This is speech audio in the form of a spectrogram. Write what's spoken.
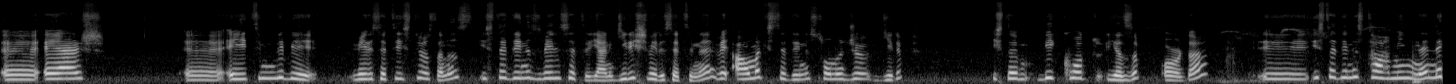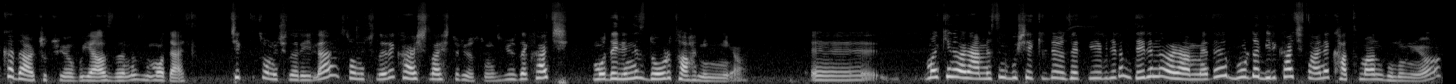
e, eğer e, eğitimli bir veri seti istiyorsanız istediğiniz veri seti yani giriş veri setini ve almak istediğiniz sonucu girip işte bir kod yazıp orada e, istediğiniz tahminle ne kadar tutuyor bu yazdığınız model çıktı sonuçlarıyla sonuçları karşılaştırıyorsunuz. Yüzde kaç modeliniz doğru tahminliyor. Ee, makine öğrenmesini bu şekilde özetleyebilirim. Derin öğrenmede burada birkaç tane katman bulunuyor.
